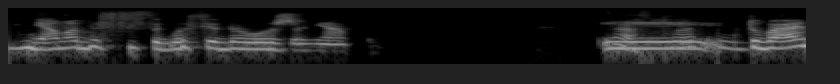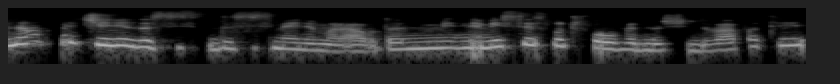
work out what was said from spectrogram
няма да се съглася да лъжа някой. И това е- това е една от причини да си, да си сменям работа. Не, ми- не ми се е случвало веднъж и два пъти.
